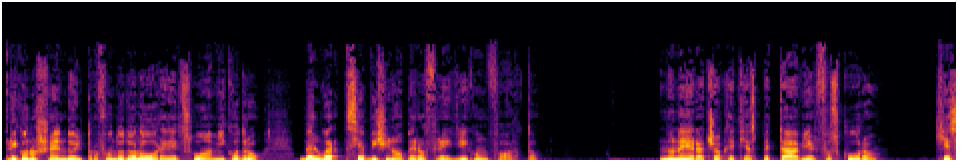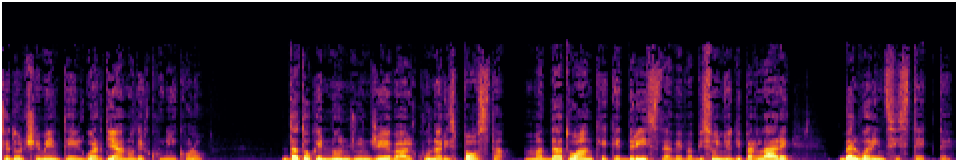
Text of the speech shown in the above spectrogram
Riconoscendo il profondo dolore del suo amico Drò, Belwar si avvicinò per offrirgli conforto. Non era ciò che ti aspettavi, Elfoscuro? chiese dolcemente il guardiano del cunicolo. Dato che non giungeva alcuna risposta, ma dato anche che Drist aveva bisogno di parlare, Belwar insistette.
